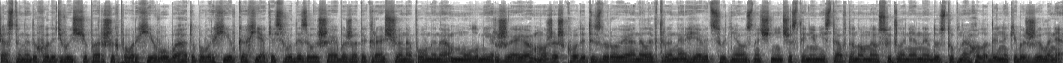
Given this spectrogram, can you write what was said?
Часто не доходить вище перших поверхів. У багатоповерхівках якість води залишає бажати кращого, наповнена мулом і ржею. Може шкодити здоров'ю, а не електроенергія відсутня у значній частині міста. Автономне освітлення недоступне, холодильники без жилення.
